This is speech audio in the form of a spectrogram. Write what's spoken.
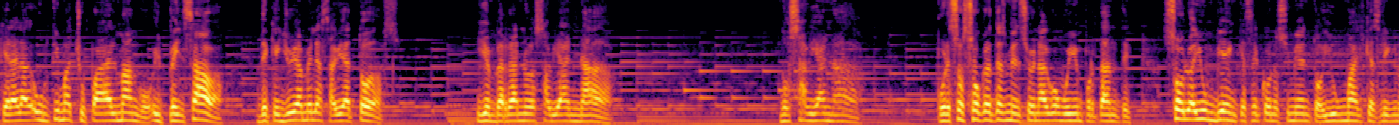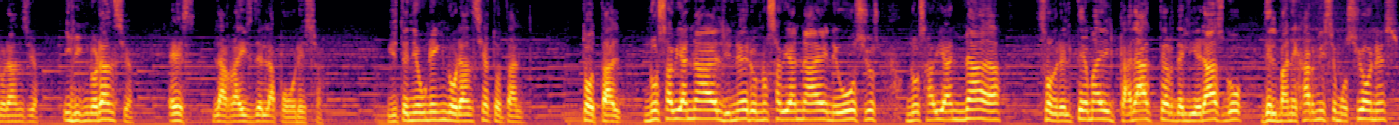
que era la última chupada del mango y pensaba de que yo ya me las sabía todas. Y en verdad no sabía nada. No sabía nada. Por eso Sócrates menciona algo muy importante. Solo hay un bien que es el conocimiento y un mal que es la ignorancia. Y la ignorancia es la raíz de la pobreza. Yo tenía una ignorancia total, total. No sabía nada del dinero, no sabía nada de negocios, no sabía nada sobre el tema del carácter, del liderazgo, del manejar mis emociones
